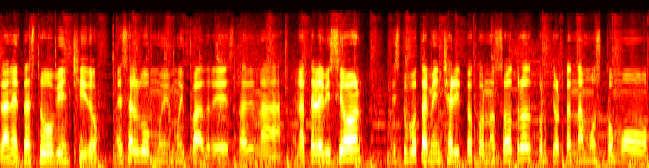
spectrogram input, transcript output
La neta estuvo bien chido. Es algo muy, muy padre estar en la, en la televisión. Estuvo también Charito con nosotros porque ahorita andamos como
